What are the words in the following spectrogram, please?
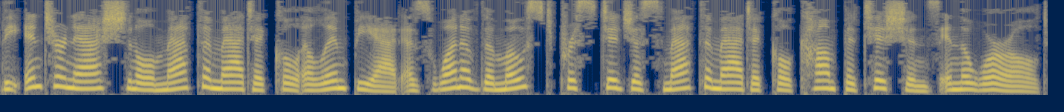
The International Mathematical Olympiad is one of the most prestigious mathematical competitions in the world.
